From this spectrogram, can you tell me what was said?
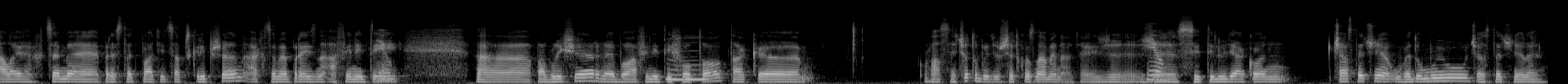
ale chceme prestať platiť subscription a chceme prejsť na Affinity jo. uh, Publisher nebo Affinity mm-hmm. Photo, tak uh, vlastne čo to bude všetko znamenať? Aj? Že, že si ty ľudia ako částečně uvědomují, částečně ne.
